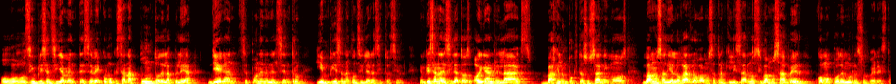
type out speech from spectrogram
o simple y sencillamente se ve como que están a punto de la pelea, llegan, se ponen en el centro y empiezan a conciliar la situación. Empiezan a decirle a todos, oigan, relax, bájenle un poquito a sus ánimos, vamos a dialogarlo, vamos a tranquilizarnos y vamos a ver cómo podemos resolver esto.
